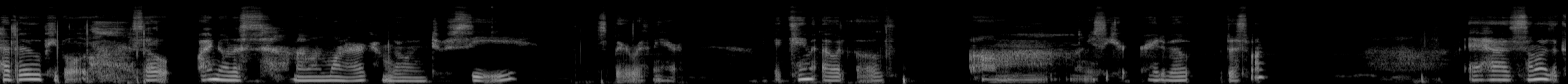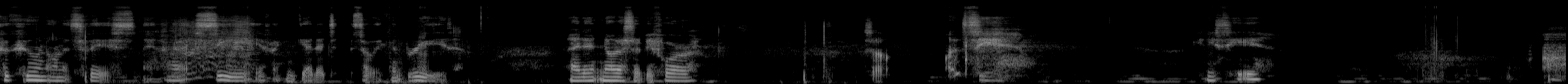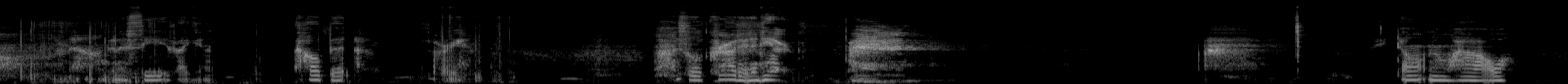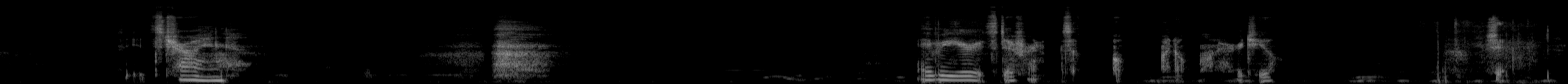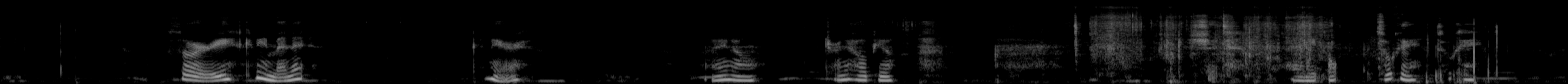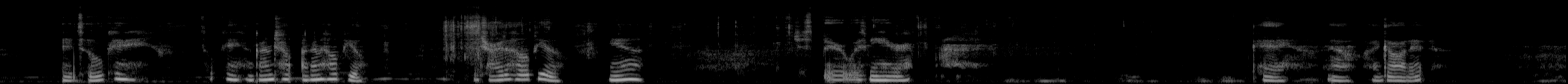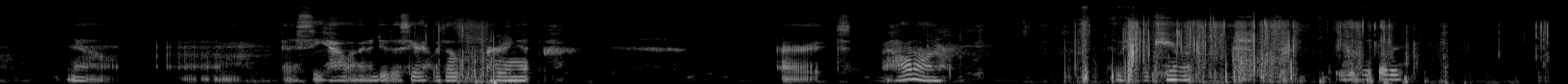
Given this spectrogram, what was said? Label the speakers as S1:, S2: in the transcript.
S1: Hello, people. So I noticed my one monarch. I'm going to see. Just bear with me here. It came out of. Um, let me see here. Right about this one. It has some of the cocoon on its face. I'm gonna see if I can get it so it can breathe. I didn't notice it before. So let's see. Can you see? Oh, now I'm gonna see if I can help it. Sorry. It's a little crowded in here. I don't know how. It's trying. Every year it's different. So, oh, I don't want to hurt you. Shit. Sorry. Give me a minute. Come here. I know. I'm trying to help you. Shit. I need. Oh, it's okay. It's okay. It's okay. It's okay. I'm gonna tell. I'm gonna help you. I try to help you. Yeah. Just bear with me here. Okay. Now I got it. Now um, I'm gonna see how I'm gonna do this here without hurting it. All right. Hold on. Let me the camera a little bit better.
